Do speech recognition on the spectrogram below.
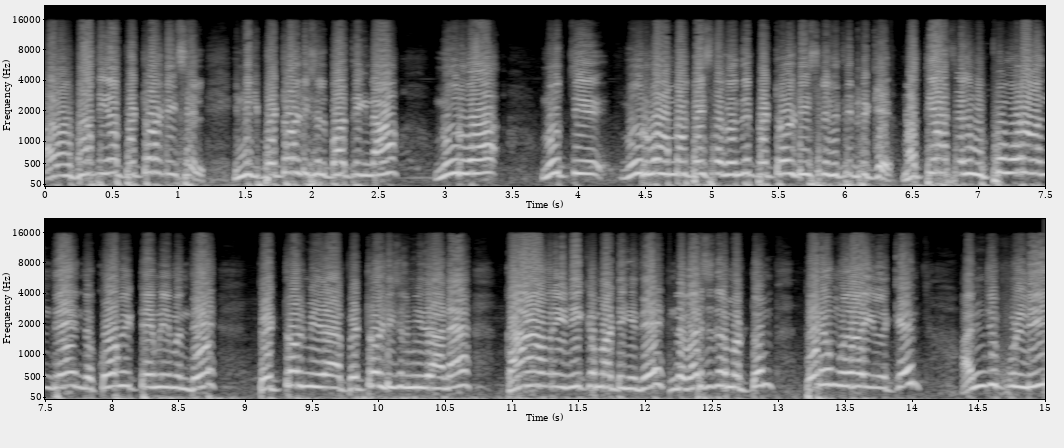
அது பாத்தீங்கன்னா பெட்ரோல் டீசல். இன்னைக்கு பெட்ரோல் டீசல் பாத்தீங்கன்னா நூறு நூத்தி நூறு ரூபாய் ஐம்பது பைசாக்கு வந்து பெட்ரோல் டீசல் வித்துட்டு இருக்கு. மத்திய அரசாங்கம் இப்போ கூட வந்து இந்த கோவிட் டைம்லயும் வந்து பெட்ரோல் மீத பெட்ரோல் டீசல் மீதான கலாவரி நீக்க மாட்டேங்குது. இந்த வருஷத்துல மட்டும் பெரும் முதலாளிகளுக்கு அஞ்சு புள்ளி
